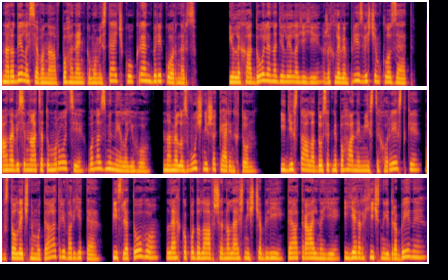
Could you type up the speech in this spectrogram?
Народилася вона в поганенькому містечку Кренбері Корнерс. І лиха доля наділила її жахливим прізвищем Клозет, а на 18-му році вона змінила його на милозвучніше Керрінгтон і дістала досить непогане місце хористки в столичному театрі Вар'єте. Після того, легко подолавши належні щаблі театральної і єрархічної драбини,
